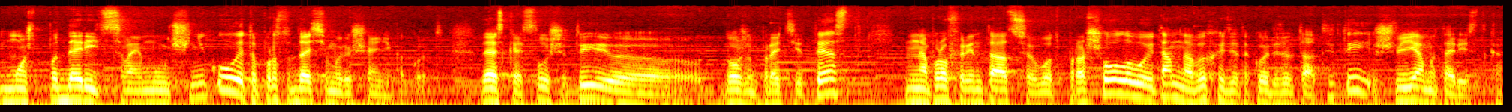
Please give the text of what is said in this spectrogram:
может подарить своему ученику, это просто дать ему решение какое-то. Дай сказать, слушай, ты э, должен пройти тест на профориентацию, вот прошел его, и там на выходе такой результат. И ты швея-мотористка.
